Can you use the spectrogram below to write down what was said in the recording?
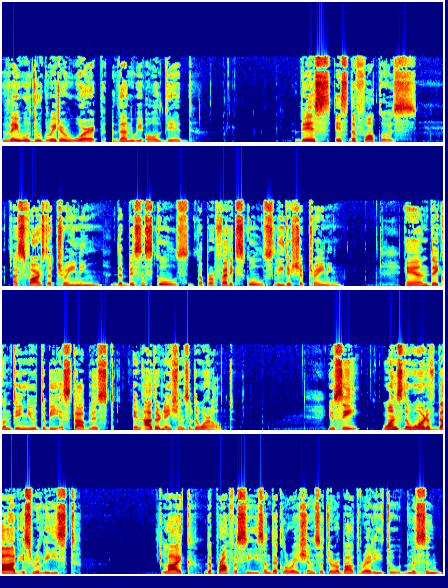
they will do greater work than we all did. This is the focus as far as the training, the business schools, the prophetic schools, leadership training. And they continue to be established in other nations of the world. You see, once the Word of God is released, like the prophecies and declarations that you're about ready to listen,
